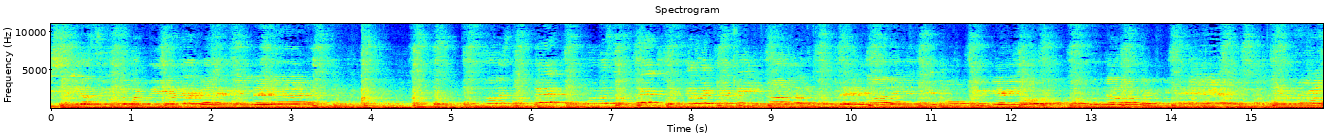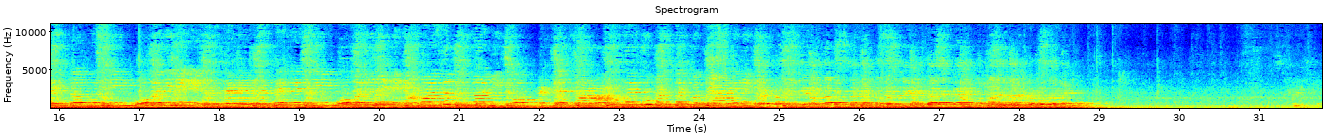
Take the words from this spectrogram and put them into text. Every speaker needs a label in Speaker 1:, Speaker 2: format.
Speaker 1: Isso aí, assim, eu vou Please.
